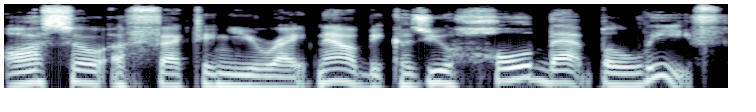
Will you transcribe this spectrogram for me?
also affecting you right now because you hold that belief.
